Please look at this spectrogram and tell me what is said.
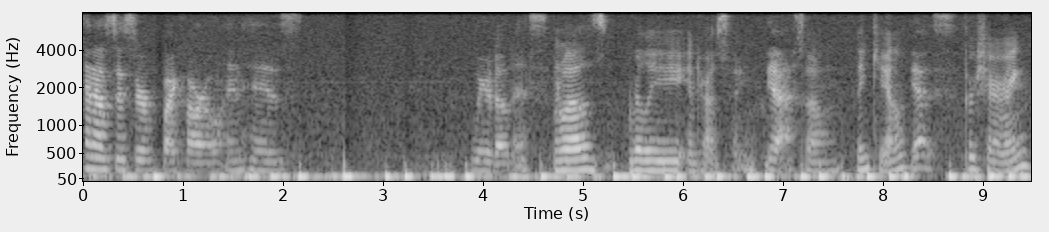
And I was disturbed by Carl and his weirdo-ness. Well, that was really interesting. Yeah. So thank you Yes. for sharing.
